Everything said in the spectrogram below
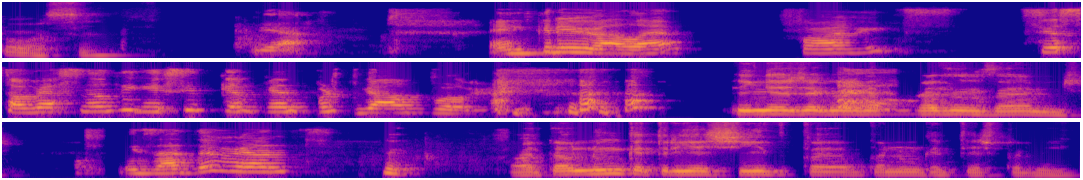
Poxa. Yeah. É incrível, é? Fónix. Se eu soubesse, não tinha sido campeão de Portugal, porra. Tinhas aguardado mais uns anos. Exatamente. Ou então nunca terias sido para, para nunca teres perdido.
